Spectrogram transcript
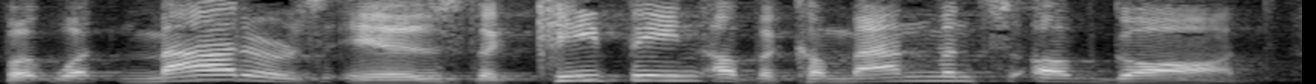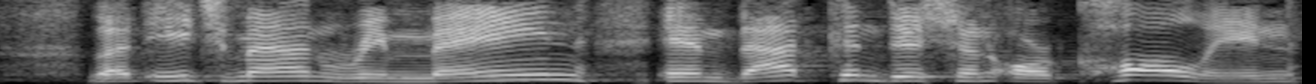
But what matters is the keeping of the commandments of God. Let each man remain in that condition or calling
